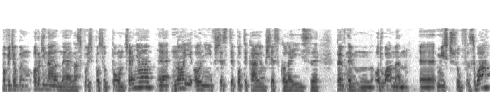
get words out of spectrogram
powiedziałbym, oryginalne na swój sposób połączenia. No i oni wszyscy potykają się z kolei z pewnym odłamem mistrzów zła,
